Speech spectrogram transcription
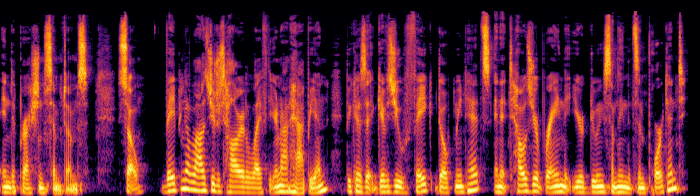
and depression symptoms. So, Vaping allows you to tolerate a life that you're not happy in because it gives you fake dopamine hits and it tells your brain that you're doing something that's important,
